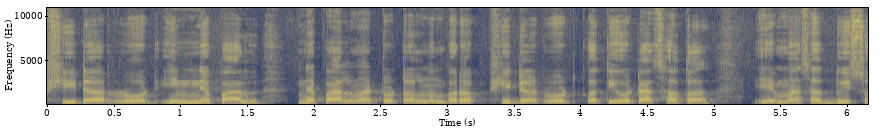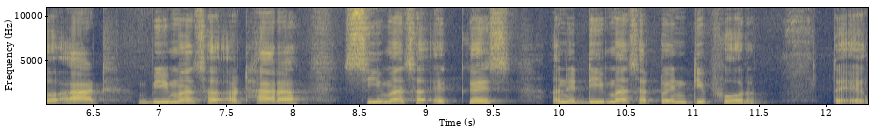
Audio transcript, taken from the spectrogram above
feeder road in Nepal नेपालमा total number of feeder road कतिवटा छ त? एमा छ दुई सौ आठ बीमा छ अठार सीमा छ एक्काइस अनि डीमा छ ट्वेन्टी फोर। त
